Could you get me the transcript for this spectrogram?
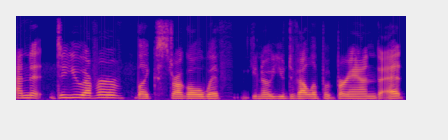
And do you ever like struggle with, you know, you develop a brand at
